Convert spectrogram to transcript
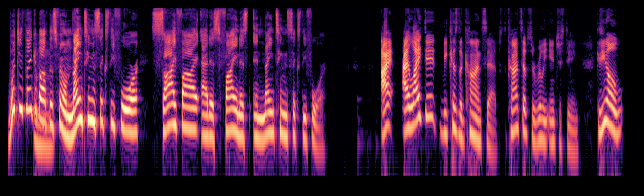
what do you think about Mhm. this film? 1964, sci-fi at its finest in 1964. I I liked it because the concepts. The concepts are really interesting because you know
